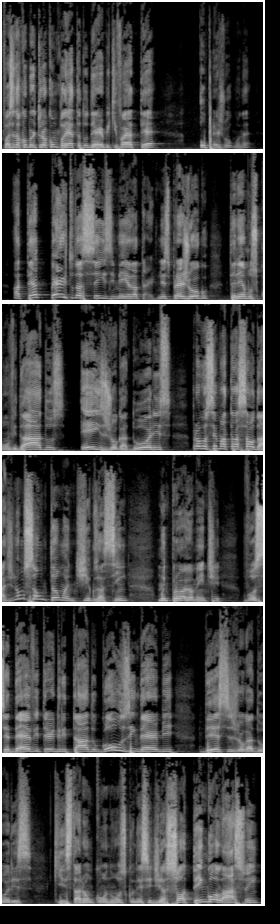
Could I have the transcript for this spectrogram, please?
fazendo a cobertura completa do derby que vai até o pré-jogo, né? Até perto das seis e meia da tarde. Nesse pré-jogo teremos convidados, ex-jogadores, para você matar a saudade. Não são tão antigos assim, muito provavelmente você deve ter gritado gols em derby desses jogadores que estarão conosco nesse dia. Só tem golaço, hein?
